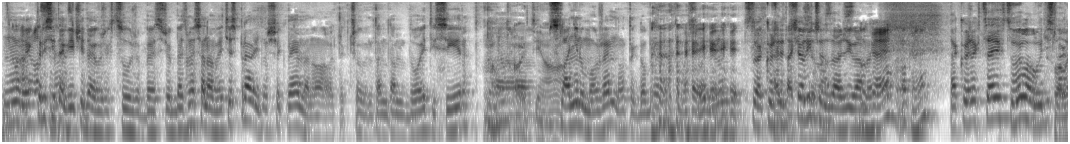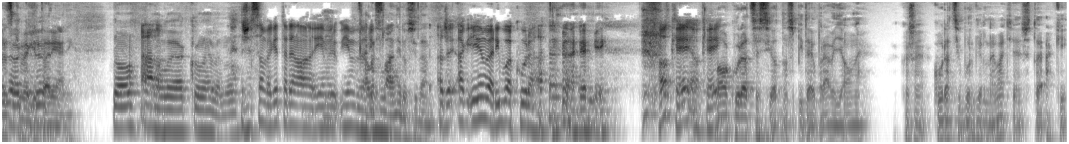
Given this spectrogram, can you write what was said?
No, niektorí si tak vypýtajú, že chcú, že bez, že bez mesa nám viete spraviť, no však vieme, no ale tak čo, tam dám dvojitý sír, a dvojitý, no. slaninu môžem, no tak dobre, tak to má slaninu. Sú akože Aj taký čeli, čo som mal. zažívame. OK, OK. Akože chce, chcú veľa ľudí. tak, Slovenskí akože- vegetariáni. No, Áno. ale ako neviem, no. Že som vegetarián, ale jem, jem Ale rybu. slaninu si dám. A že ak jem rybu a kura. OK, OK. No, kuracie si od nás pýtajú pravidelne. Akože, kurací burger nemáte? Čo to je aký?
